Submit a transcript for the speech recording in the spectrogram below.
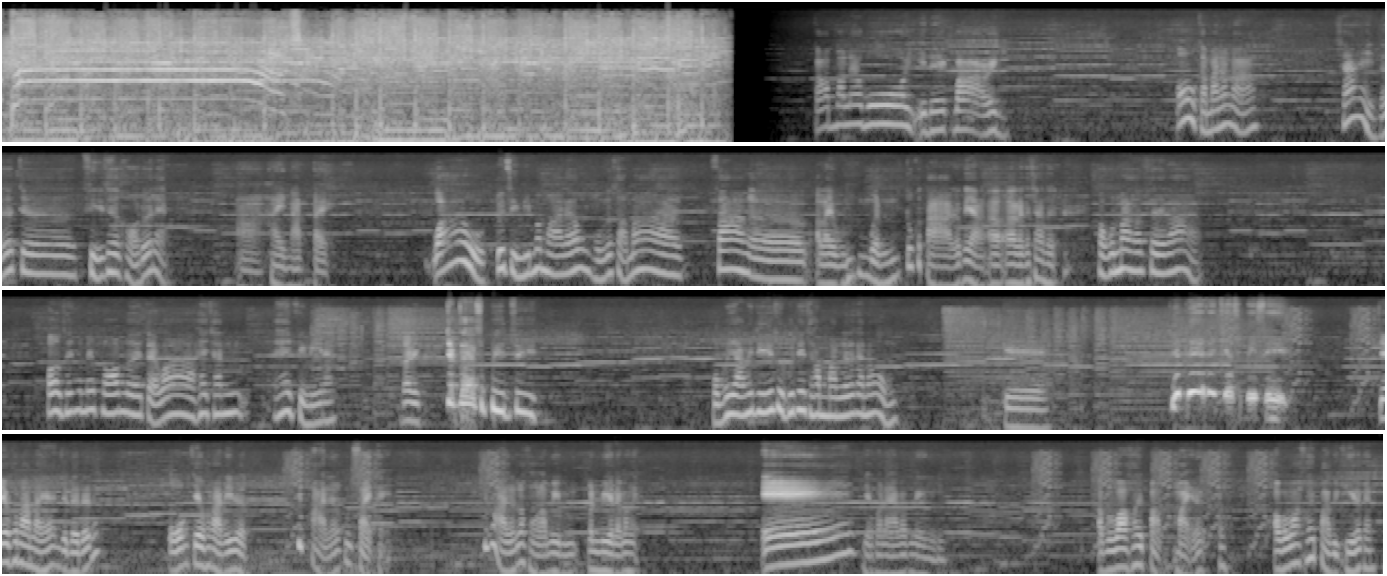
กลับมาแล้วโว้ยไอเด็กบ้าเอ้ยโอ้กลับมาแล้วเหรอ ใช่แล้วจะเจอสิ่งที่เธอขอด้วยแหละ อ่าให้นัดไป ว้าวด้วยสิ่งนี้มามาแล้ว ผมจะสามารถสร้างเอ่ออะไรเหมือนตุ๊กตาแล้วก็อย่างเอ่ออะไรก็ช่างเถอะขอบคุณมากครับเซเรล่า โอ้ฉันยังไม่พร้อมเลย แต่ว่าให้ฉันให้สิ่งนี้นะได้เลยจะได้สปีดสิผมพยายามให้ดีที่สุดเพื่อที่จะทำมันเลยแล้วกันนะผมเกเย้ได้ได้เจลสปีซีเจลขนาดไหนอะเดี๋ยวเดี๋ยวเดี๋ยวนะโอ้เจลขนาดนี้เลยที่ผ่านแล้วคุณใส่ใครที่ผ่านแล้วของเรามีมันมีอะไรบ้างเนี่ยเอ๊ะเดี๋ยวก่อนนะแป๊บหนึงเอาไปว่าค่อยปรับใหม่แล้วเอาไปว่าค่อยปรับอีกทีแล้วกัน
